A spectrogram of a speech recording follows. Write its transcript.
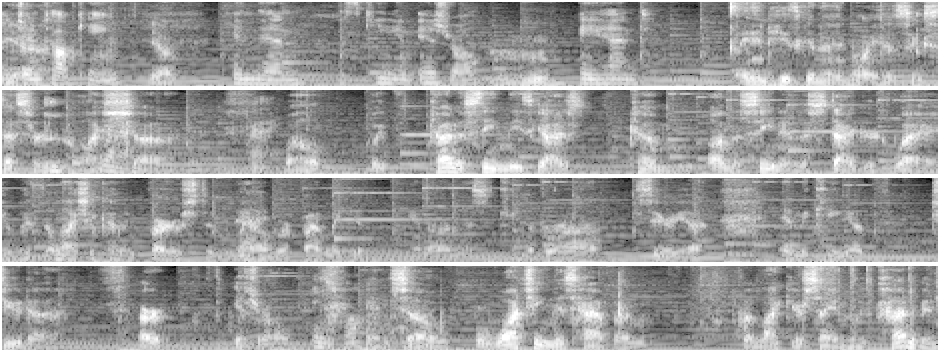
a yeah. Gentile king, Yep. and then this king in Israel, hmm and And he's going to anoint his successor, Elisha. right, Well, we've kind of seen these guys come on the scene in a staggered way, with Elisha coming first, and now Right. we're finally getting in on this king of Aram, Syria, and the king of Judah, or Israel. Israel, And so we're watching this happen. But like you're saying, we've kind of been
